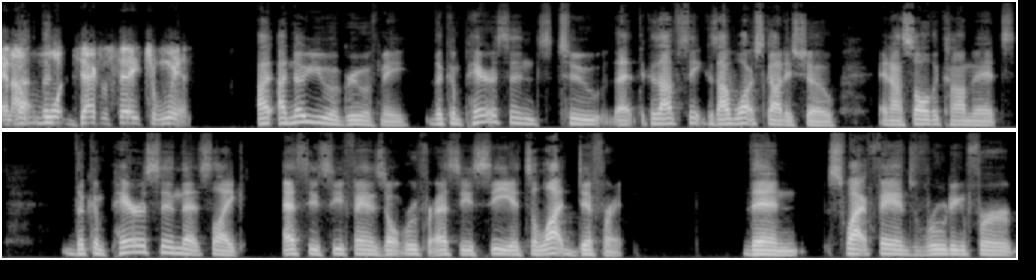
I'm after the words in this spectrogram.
And I the- want Jackson State to win. I, I know you agree with me. The comparisons to that because I've seen because I watched Scotty's show and I saw the comments. The comparison that's like SEC fans don't root for SEC. It's a lot different than SWAC fans rooting for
